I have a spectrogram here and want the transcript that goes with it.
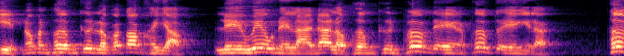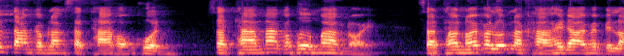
กิจเนาะมันเพิ่มขึ้นเราก็ต้องขยับเลเวลในรายได้เราเพิ่มขึ้นเพิ่มตัวเองเพิ่มตัวเองอีกแหละเพิ่มตามกำลังศรัทธาของคนศรัทธามากก็เพิ่มมากหน่อยศรัทธาน้อยก็ลดราคาให้ได้ไม่เป็นไร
